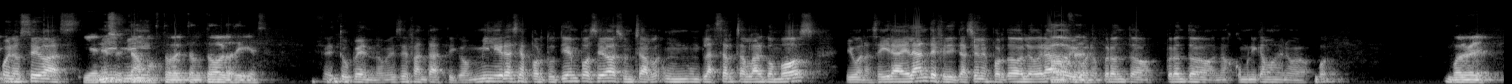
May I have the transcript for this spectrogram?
bueno, Sebas. Y en eso estamos todos los días. Estupendo, me parece fantástico. Mil gracias por tu tiempo, Sebas. Un, un, placer charlar con vos. Y bueno, seguir adelante. Felicitaciones por todo logrado. y bueno, pronto, pronto nos comunicamos de nuevo. Volveré.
